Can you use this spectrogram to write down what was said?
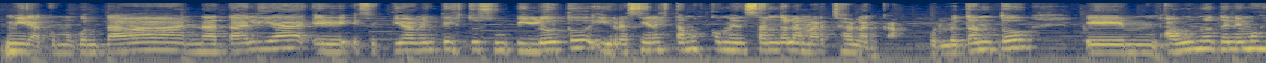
Mira, como contaba Natalia, eh, efectivamente esto es un piloto y recién estamos comenzando la marcha blanca. Por lo tanto, em, aún no tenemos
